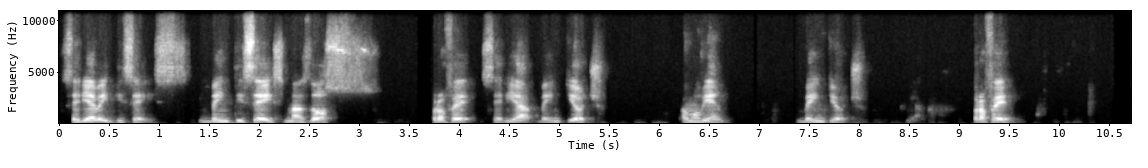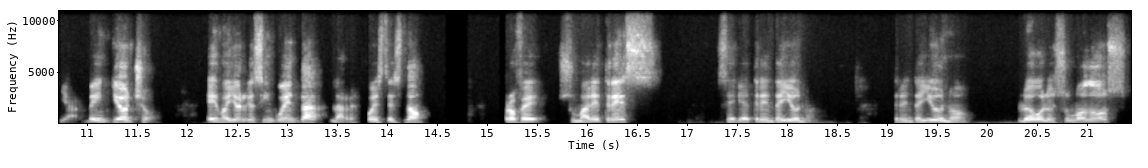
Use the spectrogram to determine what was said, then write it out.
sería 26. 26 más 2 Profe, sería 28. ¿Vamos bien? 28. Profe, ya, 28. ¿Es mayor que 50? La respuesta es no. Profe, sumaré 3, sería 31. 31, luego le sumo 2,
